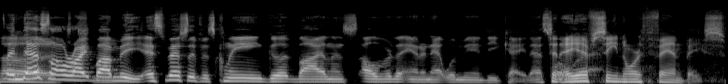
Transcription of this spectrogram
and that's Oh, all right by me, especially if it's clean, good violence over the internet with me and DK. That's It's an we're at. AFC North fan base.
